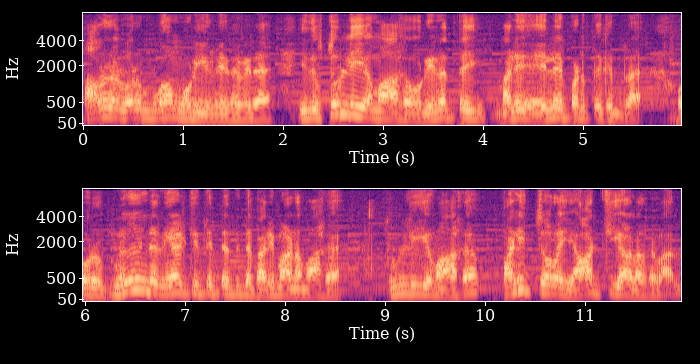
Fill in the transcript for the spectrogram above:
அவர்கள் வரும் முகமூடிகளை தவிர இது துல்லியமாக ஒரு இனத்தை மலை எல்லைப்படுத்துகின்ற ஒரு நீண்ட நிகழ்ச்சி திட்டத்தின் பரிமாணமாக துல்லியமாக பணித்துறை ஆட்சியாளர்களால்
